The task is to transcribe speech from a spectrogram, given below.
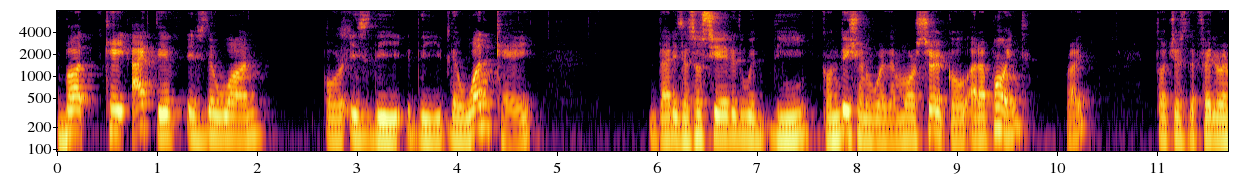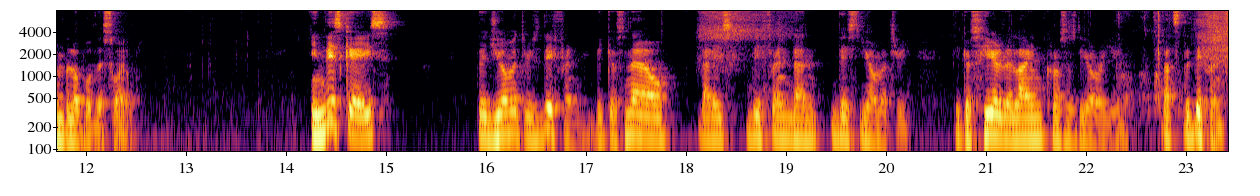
But K active is the one, or is the the the one K that is associated with the condition where the Mohr circle at a point, right? touches the failure envelope of the soil. In this case, the geometry is different because now that is different than this geometry because here the line crosses the origin. That's the difference.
